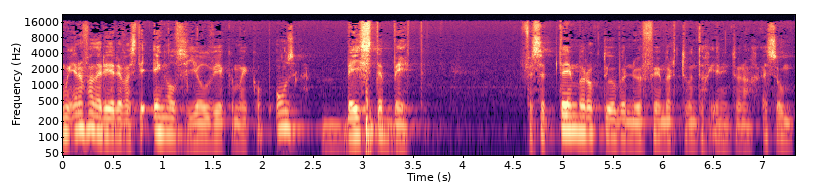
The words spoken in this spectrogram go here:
om een van die redes was die Engels heel week in my kop. Ons beste bet vir September, Oktober, November 2021 is om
